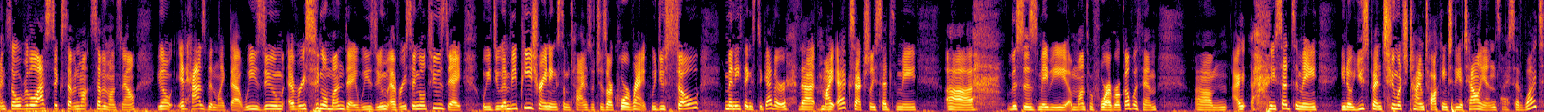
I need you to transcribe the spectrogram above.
And so over the last six, seven months, seven months now, you know, it has been like that. We Zoom every single Monday. We Zoom every single Tuesday. We do MVP training sometimes, which is our core rank. We do so many things together that my ex actually said to me, uh, this is maybe a month before I broke up with him um, I, he said to me, you know, you spend too much time talking to the Italians. I said, what?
